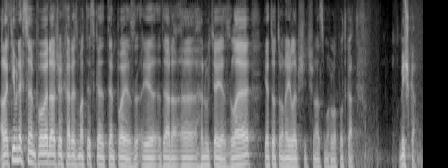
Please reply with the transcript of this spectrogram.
ale tím nechcem povedat, že charizmatické tempo je, je teda, eh, hnutě je zlé, je to to nejlepší, co nás mohlo potkat. Miška.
